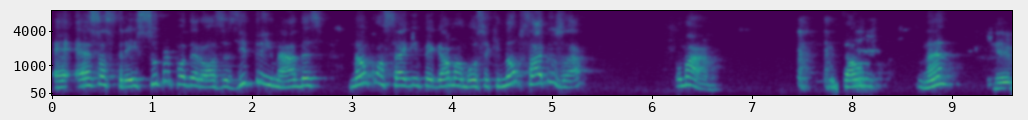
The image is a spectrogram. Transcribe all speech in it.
É, essas três super poderosas e treinadas não conseguem pegar uma moça que não sabe usar uma arma. Então, né? É,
